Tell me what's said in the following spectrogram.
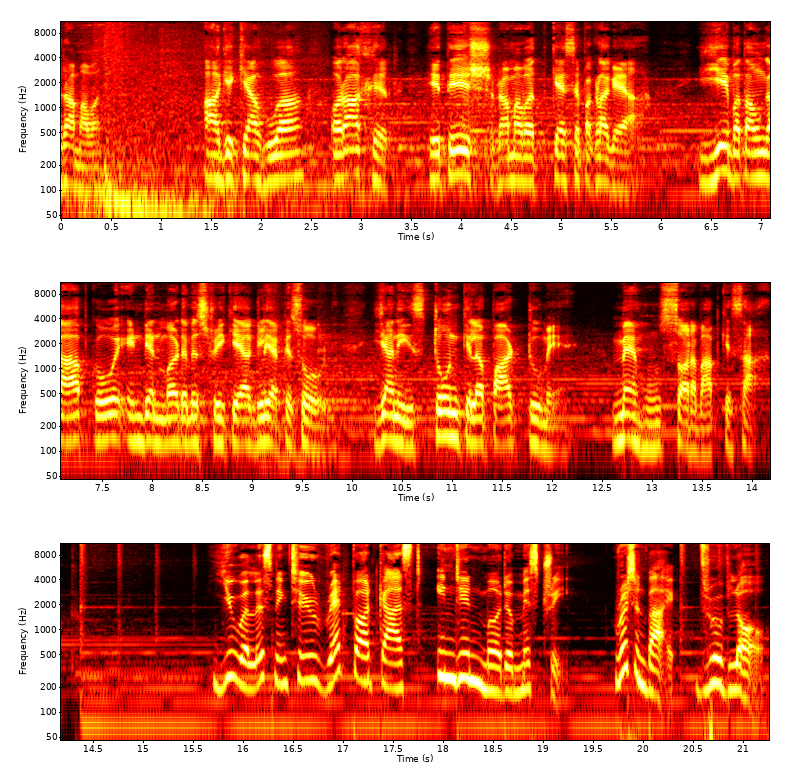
रामावत। आगे क्या हुआ और आखिर हितेश रामावत कैसे पकड़ा गया, ये बताऊँगा आपको इंडियन मर्डर मिस्ट्री के अगले एपिसोड, यानी स्टोन किलर पार्ट टू में। मैं हूँ सौरभ आपके साथ। You are listening to Red Podcast Indian Murder Mystery. Written by Dhruv Law.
